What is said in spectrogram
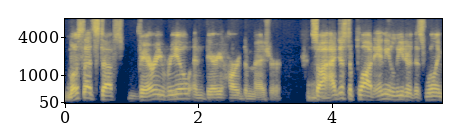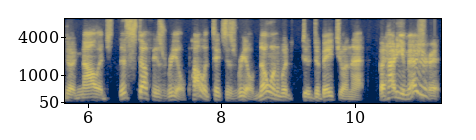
most of that stuff's very real and very hard to measure. Mm-hmm. So I, I just applaud any leader that's willing to acknowledge this stuff is real. Politics is real. No one would d- debate you on that. But how do you measure it?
